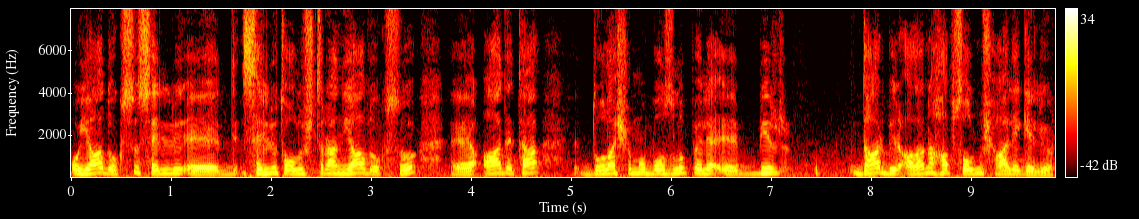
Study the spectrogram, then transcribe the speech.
o yağ dokusu selü, e, selülit oluşturan yağ dokusu e, adeta dolaşımı bozulup böyle e, bir dar bir alana hapsolmuş hale geliyor.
